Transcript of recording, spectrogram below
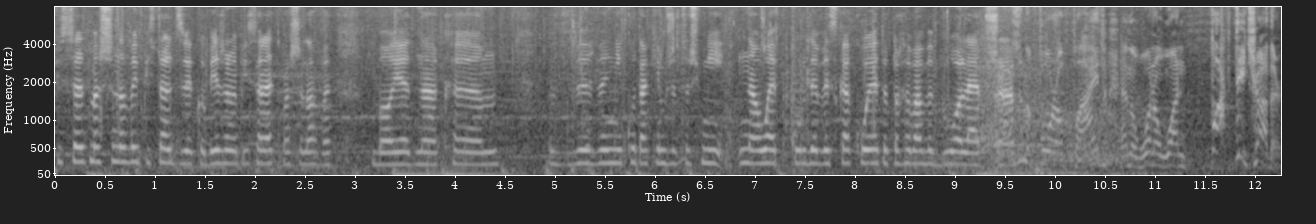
pistolet maszynowy i pistolet zwykły. Bierzemy pistolet maszynowy, bo jednak em, w wyniku takim, że coś mi na łeb kurde wyskakuje, to to chyba by było lepsze. As in the 405 and the 101 fucked each other.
